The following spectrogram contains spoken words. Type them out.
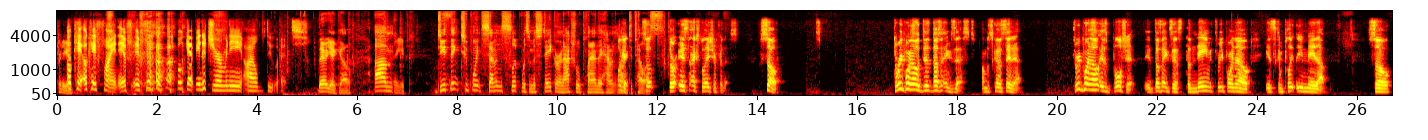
Pretty good. Okay, okay, fine. If if, if people get me to Germany, I'll do it. There you go. Um, There you do you think 2.7 slip was a mistake or an actual plan they haven't Okay, wanted to tell so us? there is an explanation for this. So, 3.0 d- doesn't exist. I'm just going to say that. 3.0 is bullshit. It doesn't exist. The name 3.0 is completely made up. So,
